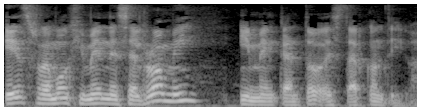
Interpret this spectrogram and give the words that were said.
es Ramón Jiménez el Romy y me encantó estar contigo.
